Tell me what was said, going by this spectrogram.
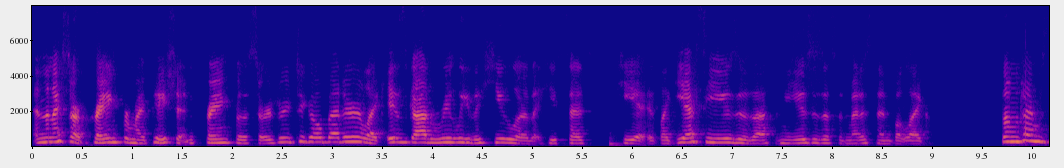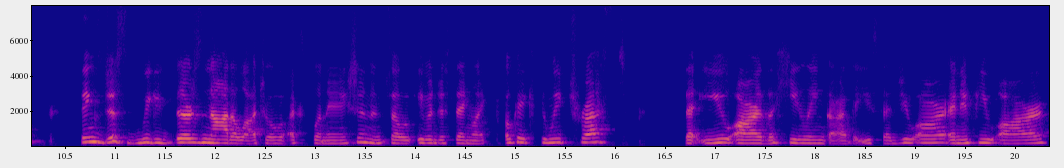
and then I start praying for my patient and praying for the surgery to go better. Like, is God really the healer that he says he is? Like, yes, he uses us and he uses us in medicine, but like sometimes things just we there's not a logical explanation and so even just saying like okay can we trust that you are the healing god that you said you are and if you are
